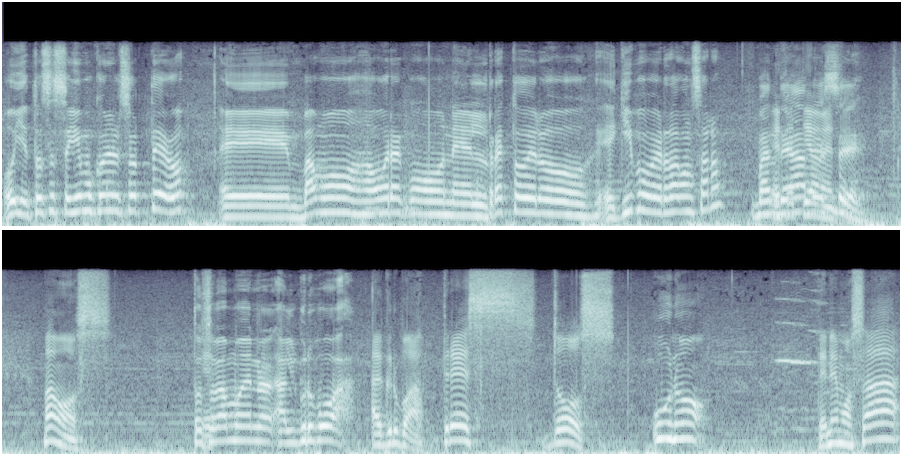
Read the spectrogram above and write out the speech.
Oye, entonces seguimos con el sorteo. Eh, vamos ahora con el resto de los equipos, ¿verdad, Gonzalo? Van de A. C. Vamos Entonces Eh. vamos en- al grupo A. al grupo A. 3, 2, 1. Tenemos a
